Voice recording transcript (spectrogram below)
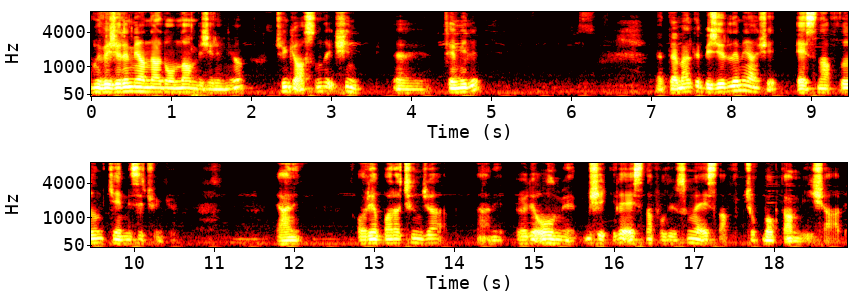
bunu beceremeyenler de ondan beceremiyor. Çünkü aslında işin e, temeli ya temelde becerilemeyen şey esnaflığın kendisi çünkü. Yani oraya bar açınca yani öyle olmuyor. Bir şekilde esnaf oluyorsun ve esnaflık çok boktan bir iş abi.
